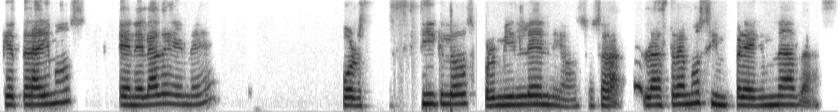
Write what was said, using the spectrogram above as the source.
que traemos en el ADN por siglos, por milenios, o sea, las traemos impregnadas,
